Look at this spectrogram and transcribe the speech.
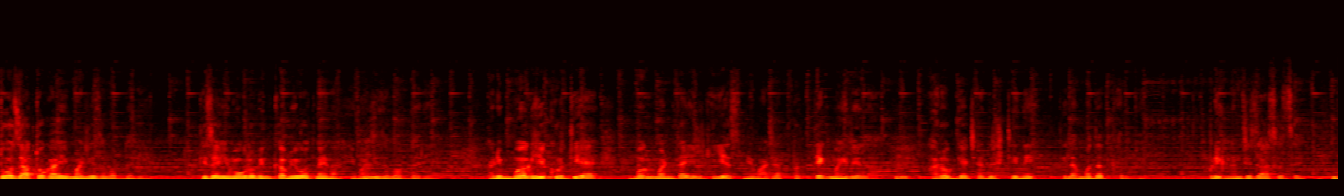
तो जातो का ही माझी जबाबदारी? आहे तिचं हिमोग्लोबिन कमी होत नाही ना ही माझी जबाबदारी आहे. आणि मग ही कृती आहे मग म्हणता येईल की येस मी माझ्या प्रत्येक महिलेला. आरोग्याच्या दृष्टीने तिला मदत करतोय. प्रेग्नन्सीचं असंच आहे.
